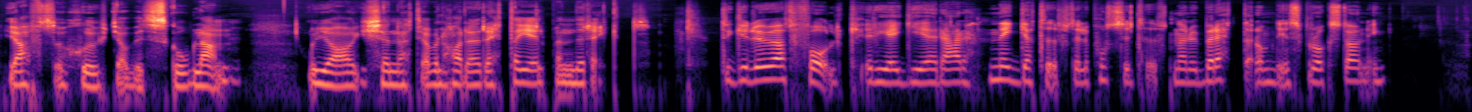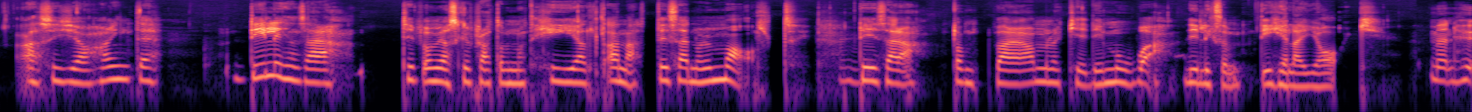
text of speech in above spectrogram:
jag har haft så sjukt jobbigt i skolan. Och jag känner att jag vill ha den rätta hjälpen direkt. Tycker du att folk reagerar negativt eller positivt när du berättar om din språkstörning? Alltså jag har inte... Det är liksom så här, typ om jag skulle prata om något helt annat. Det är så här normalt. Mm. Det är så här, de bara, ja men okej, det är Moa. Det är liksom, det är hela jag. Men hur,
